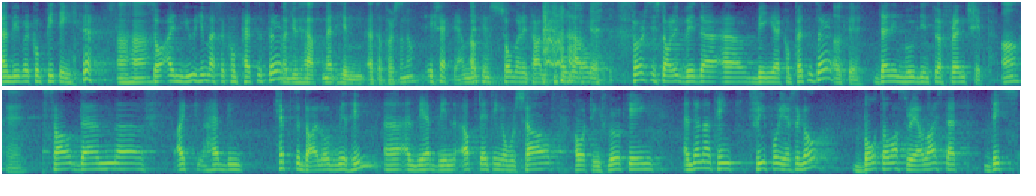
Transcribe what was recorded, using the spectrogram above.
and we were competing uh-huh. so i knew him as a competitor But you have met him as a personal? exactly i met him so many times. Okay. first he started with uh, uh, being a competitor Okay. then it moved into a friendship Okay. so then uh, I have been kept the dialogue with him, uh, and we have been updating ourselves, how are things working. And then I think three, four years ago, both of us realized that this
